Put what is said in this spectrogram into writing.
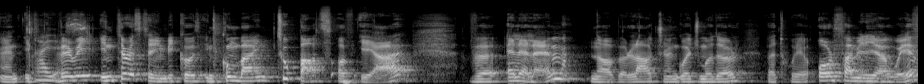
And it's ah, yes. very interesting because it combines two parts of AI the LLM, now the large language model that we're all familiar with,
